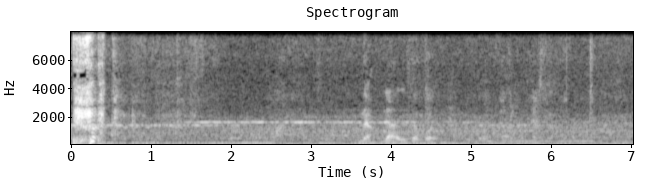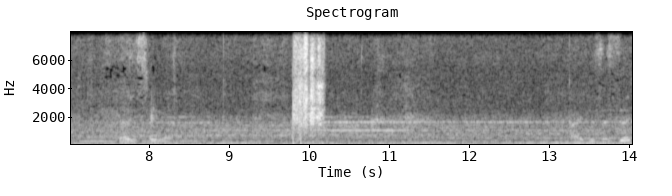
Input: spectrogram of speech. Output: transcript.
No, no, there's no point. That is so is sick,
